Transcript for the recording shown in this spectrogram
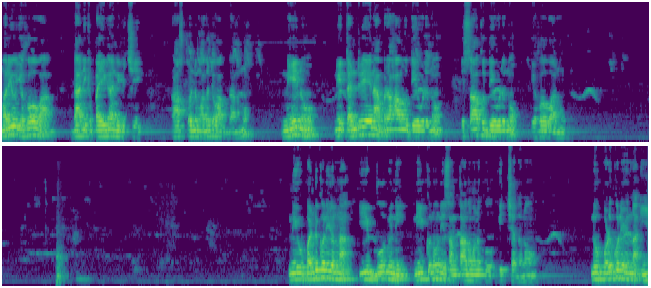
మరియు యహోవా దానికి పైగా నిలిచి రాసుకోండి మొదటి వాగ్దానము. నేను నీ తండ్రి అయిన అబ్రహాము దేవుడును ఇసాకు దేవుడును యహోవాను నీవు పండుకొని ఉన్న ఈ భూమిని నీకును నీ సంతానమునకు ఇచ్చెదను. నువ్వు పడుకొని ఉన్న ఈ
